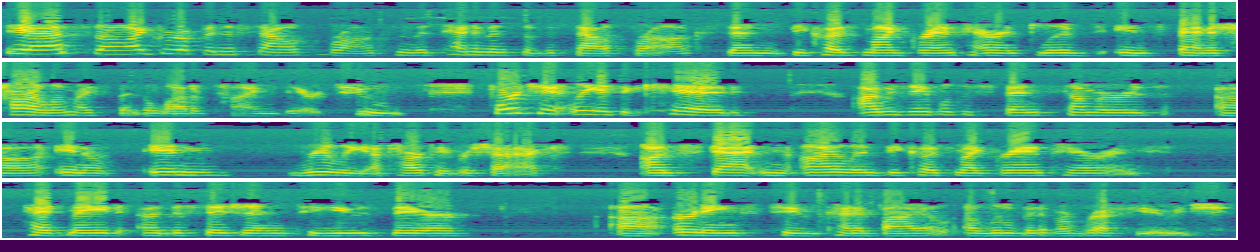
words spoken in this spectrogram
Yeah, so I grew up in the South Bronx, in the tenements of the South Bronx, and because my grandparents lived in Spanish Harlem, I spent a lot of time there too. Fortunately, as a kid, I was able to spend summers uh, in a in really a tar paper shack on Staten Island because my grandparents had made a decision to use their uh, earnings to kind of buy a, a little bit of a refuge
